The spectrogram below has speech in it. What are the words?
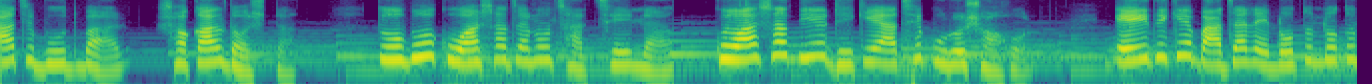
আজ বুধবার সকাল দশটা। তবুও কুয়াশা যেন ছাড়ছেই না। কুয়াশা দিয়ে ঢেকে আছে পুরো শহর। এইদিকে বাজারে নতুন নতুন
